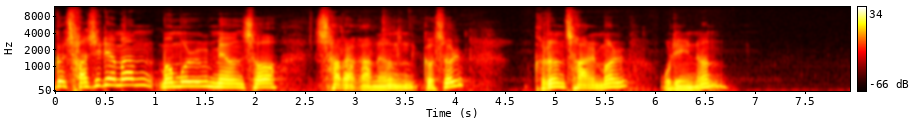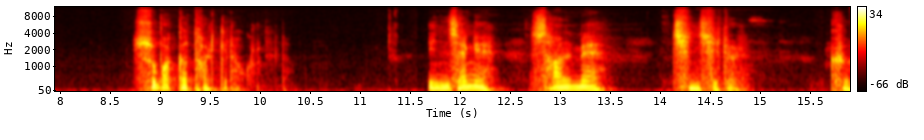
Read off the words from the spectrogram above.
그 사실에만 머물면서 살아가는 것을 그런 삶을 우리는 수박겉핥기라고 합니다. 인생의 삶의 진실을 그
